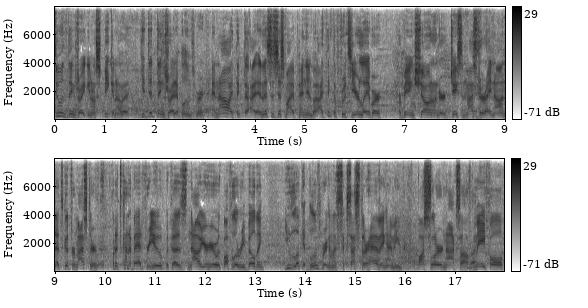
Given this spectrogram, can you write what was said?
doing things right. You know, speaking of it, you did things right at Bloomsburg, and now I think that, and this is just my opinion, but I think the fruits of your labor are being shown under Jason Mester right now, and that's good for Mester, but it's kind of bad for you because now you're here with Buffalo rebuilding you look at Bloomsburg and the success they're having. I mean, Bustler knocks off right. Maple,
